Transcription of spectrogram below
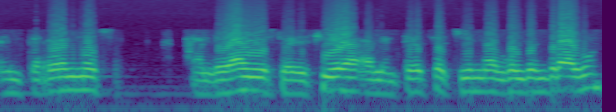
en terrenos aledaños, se decía, a la empresa china Golden Dragon.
